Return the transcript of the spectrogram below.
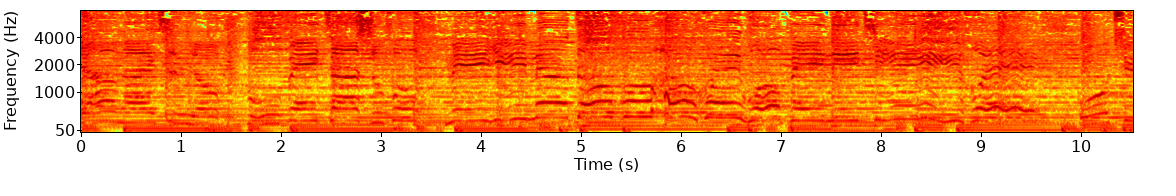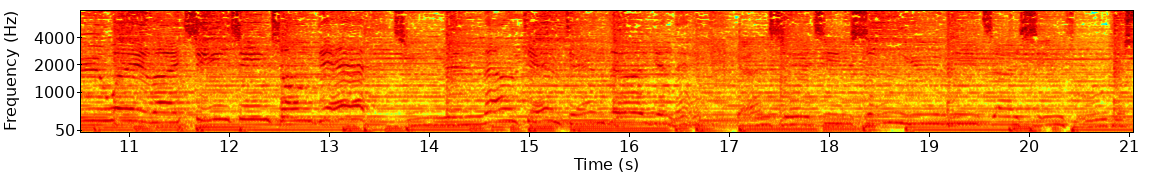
让爱，不被他束缚。每一秒都不后悔，我陪你体会过去未来轻轻重叠，请原谅甜甜的眼泪，感谢今生与你在幸福的瞬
